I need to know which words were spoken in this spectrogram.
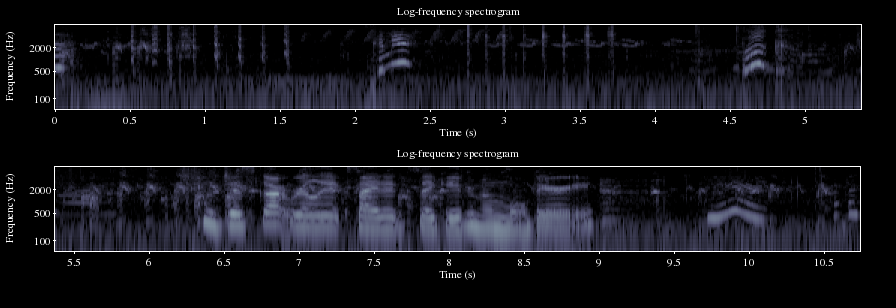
Come here. Look. He just got really excited because I gave him a mulberry. Here, how about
